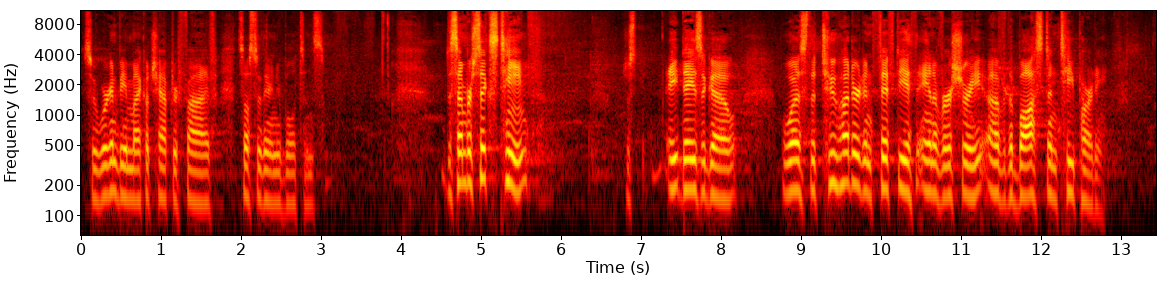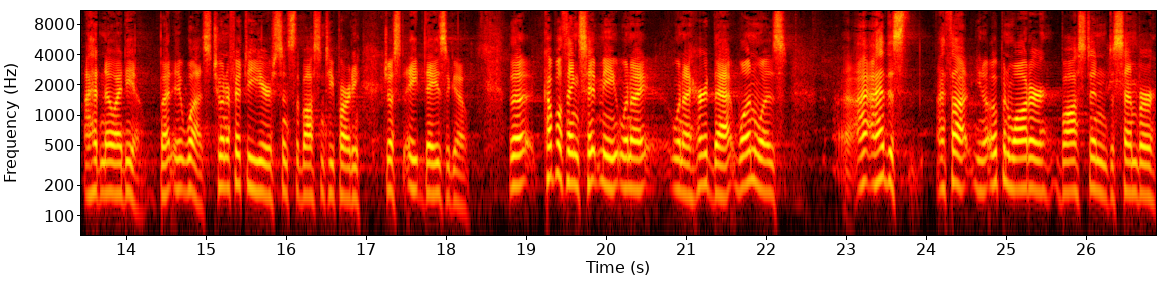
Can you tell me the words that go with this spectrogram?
So we're going to be in Micah chapter 5. It's also there in your bulletins. December 16th, just eight days ago, was the 250th anniversary of the Boston Tea Party. I had no idea, but it was 250 years since the Boston Tea Party, just eight days ago. The couple things hit me when I when I heard that. One was I, I had this. I thought, you know, open water, Boston, December.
